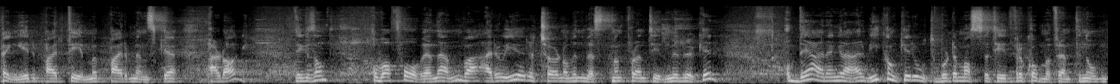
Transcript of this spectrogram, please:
penger per time per menneske per dag. Ikke sant? Og hva får vi igjen i enden? Hva er ROI? Return of investment for den tiden vi bruker. Og det er en greie. Vi kan ikke rote bort en masse tid for å komme frem til noe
